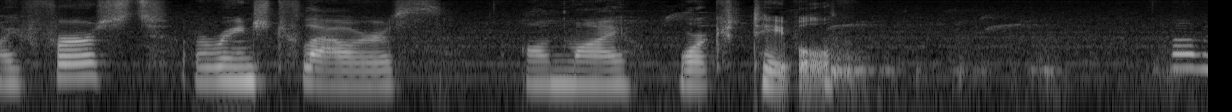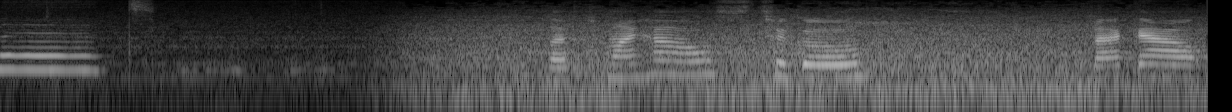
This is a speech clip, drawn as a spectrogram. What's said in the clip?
my first arranged flowers on my work table. Love it. Left my house to go back out.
